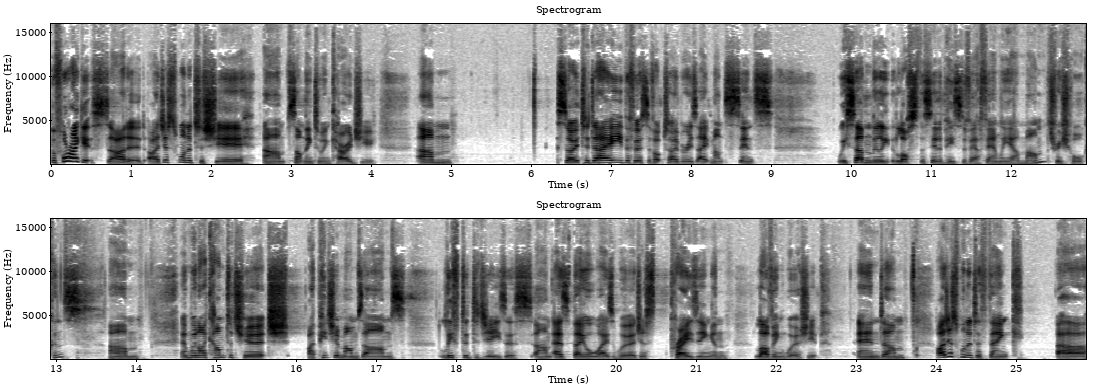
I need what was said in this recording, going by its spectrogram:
before I get started, I just wanted to share um, something to encourage you. Um, so, today, the 1st of October, is eight months since we suddenly lost the centrepiece of our family, our mum, Trish Hawkins. Um, and when I come to church, I picture mum's arms lifted to Jesus, um, as they always were, just praising and loving worship. And um, I just wanted to thank uh,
